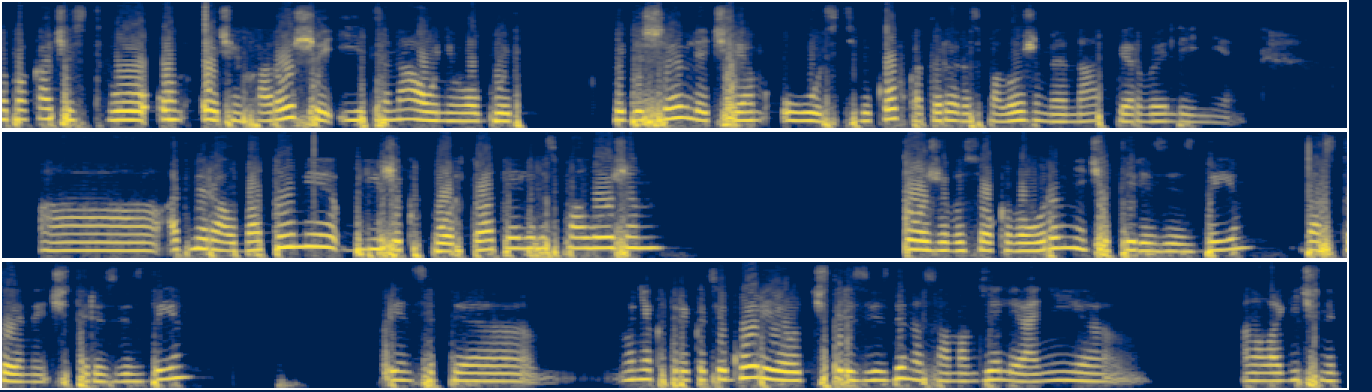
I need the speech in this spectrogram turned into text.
но по качеству он очень хороший, и цена у него будет подешевле, чем у сетевиков, которые расположены на первой линии. А, Адмирал Батуми, ближе к порту отель расположен. Тоже высокого уровня, 4 звезды, достойные 4 звезды. В принципе, ну, некоторые категории, 4 звезды на самом деле, они аналогичны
